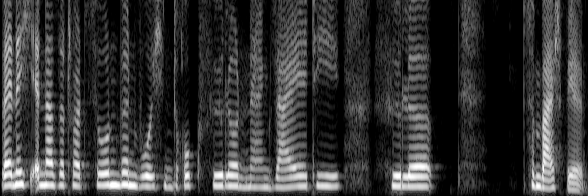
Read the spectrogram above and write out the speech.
wenn ich in einer Situation bin, wo ich einen Druck fühle und eine Anxiety fühle, zum Beispiel,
